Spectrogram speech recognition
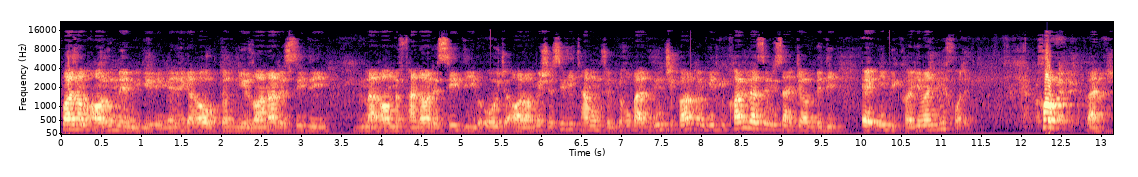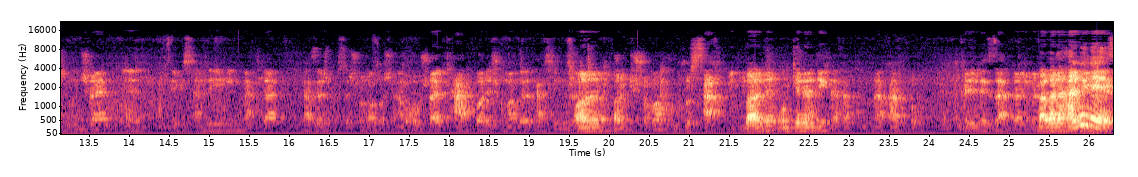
بازم آروم نمی‌گیریم. یعنی میگن اوه تو نیروانا رسیدی به مقام فنا رسیدی به اوج آرامش رسیدی تموم شد. خب بعد این چیکار کنم؟ میگه کاری لازم نیست انجام بدی. این بیکاری من می‌خوره خب بله. شاید نویسنده این مطلب نظرش مثل شما باشه اما خب شاید طرحواره شما بره تاثیر می‌ذاره. آره آره. شما کوه رو سخت می‌گیرید. بله ممکنه. یک نفر نفر خب خیلی لذت داره. و برای همینه.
